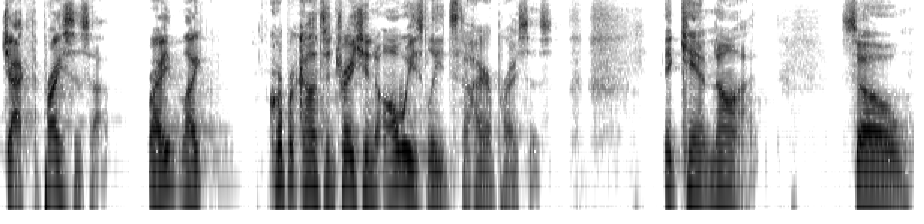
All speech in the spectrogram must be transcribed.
jack the prices up, right? Like corporate concentration always leads to higher prices. It can't not. So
